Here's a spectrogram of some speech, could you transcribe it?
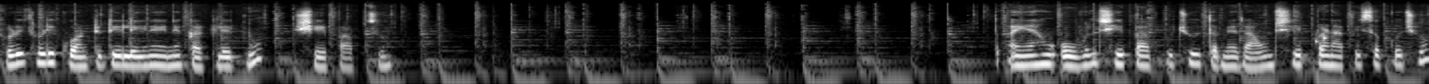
થોડી થોડી ક્વોન્ટિટી લઈને એને કટલેટનું શેપ આપશું. તો અહીંયા હું ઓવલ શેપ આપું છું. તમે રાઉન્ડ શેપ પણ આપી શકો છો.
